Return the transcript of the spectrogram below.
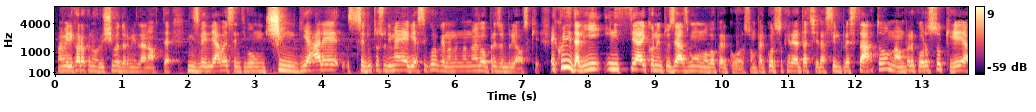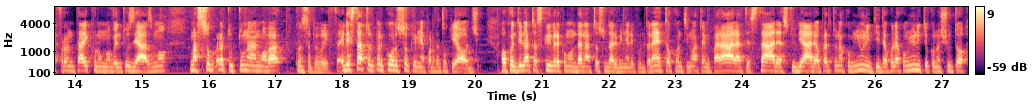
ma mi ricordo che non riuscivo a dormire la notte. Mi svegliavo e sentivo un cinghiale seduto su di me e vi assicuro che non, non avevo preso il brioschi. E quindi da lì iniziai con entusiasmo un nuovo percorso, un percorso che in realtà c'era sempre stato, ma un percorso che affrontai con un nuovo entusiasmo ma soprattutto una nuova consapevolezza. Ed è stato il percorso che mi ha portato qui oggi. Ho continuato a scrivere come un dannato su darivignali.net, ho continuato a imparare, a testare, a studiare, ho aperto una community, da quella community ho conosciuto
